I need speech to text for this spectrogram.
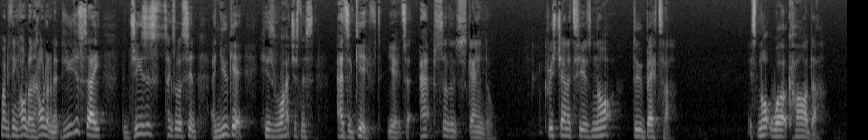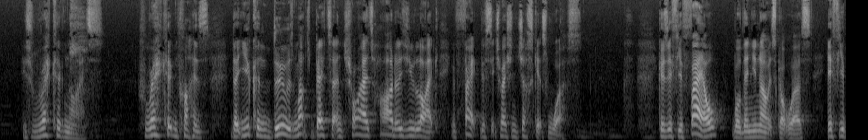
You might be thinking, hold on, hold on a minute. Did you just say that Jesus takes all the sin and you get his righteousness as a gift? Yeah, it's an absolute scandal. Christianity is not do better, it's not work harder, it's recognize. Recognize that you can do as much better and try as hard as you like. In fact, the situation just gets worse. Because if you fail, well, then you know it's got worse. If you,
